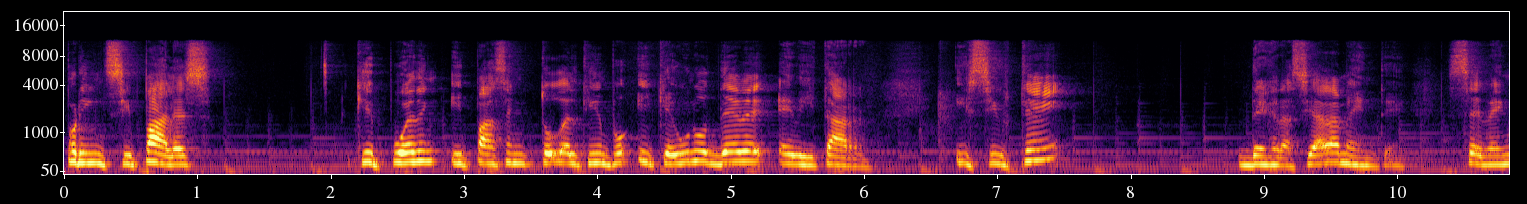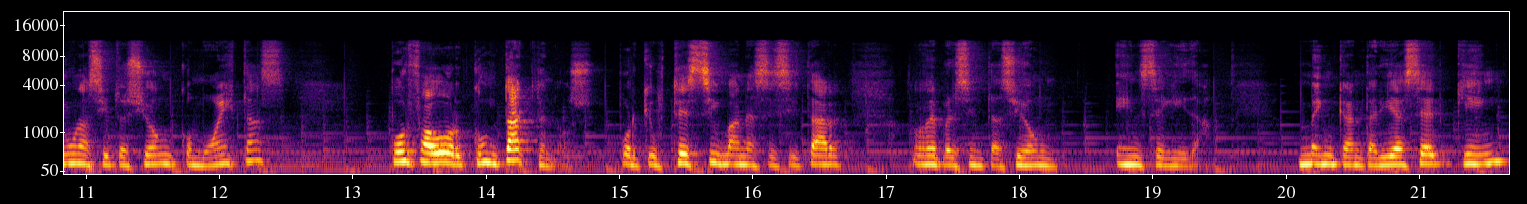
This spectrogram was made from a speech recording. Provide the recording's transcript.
principales que pueden y pasen todo el tiempo y que uno debe evitar. Y si usted, desgraciadamente, se ve en una situación como estas, por favor, contáctenos, porque usted sí va a necesitar representación enseguida. Me encantaría ser quien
